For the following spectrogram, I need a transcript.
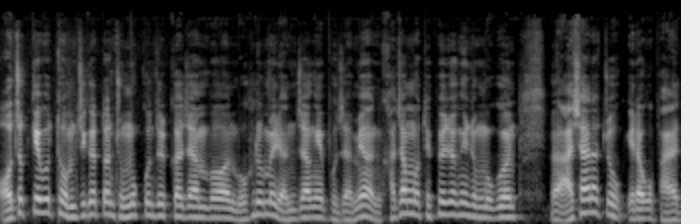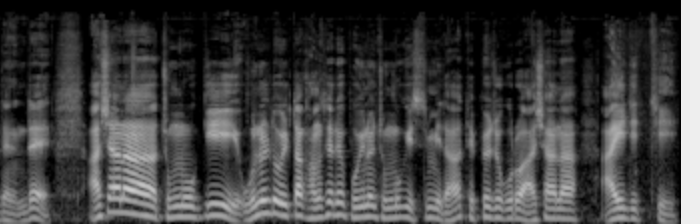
어저께부터 움직였던 종목군들까지 한번 뭐 흐름을 연장해 보자면 가장 뭐 대표적인 종목은 어, 아시아나 쪽이라고 봐야 되는데 아시아나 종목이 오늘도 일단 강세를 보이는 종목이 있습니다. 대표적으로 아시아나 IDT.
